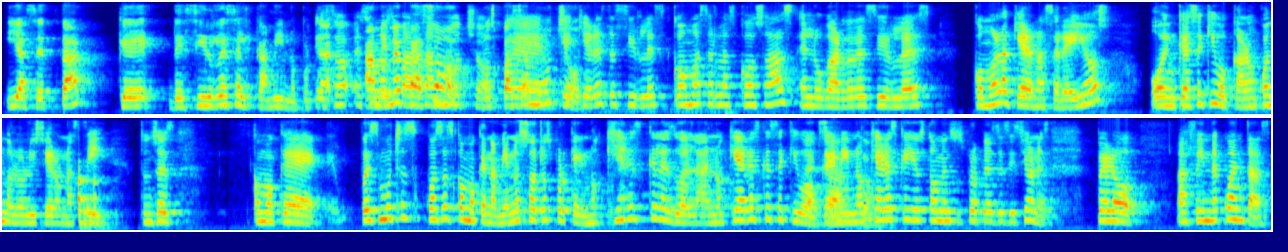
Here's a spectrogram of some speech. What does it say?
y aceptar que decirles el camino, porque a mí me pasa pasó, mucho, nos pasa mucho. Que quieres decirles cómo hacer las cosas en lugar de decirles cómo la quieren hacer ellos o en qué se equivocaron cuando no lo hicieron así. Entonces, como que, pues muchas cosas como que también nosotros, porque no quieres que les duela, no quieres que se equivoquen y no quieres que ellos tomen sus propias decisiones. Pero, a fin de cuentas,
